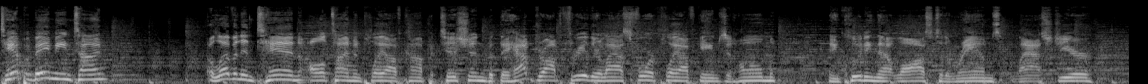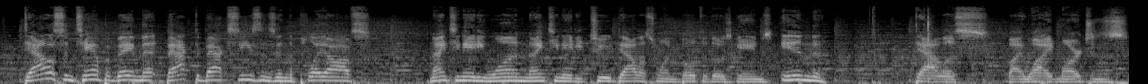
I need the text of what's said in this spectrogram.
Tampa Bay, meantime, 11 and 10 all time in playoff competition, but they have dropped three of their last four playoff games at home, including that loss to the Rams last year. Dallas and Tampa Bay met back to back seasons in the playoffs. 1981, 1982, Dallas won both of those games in Dallas by wide margins,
